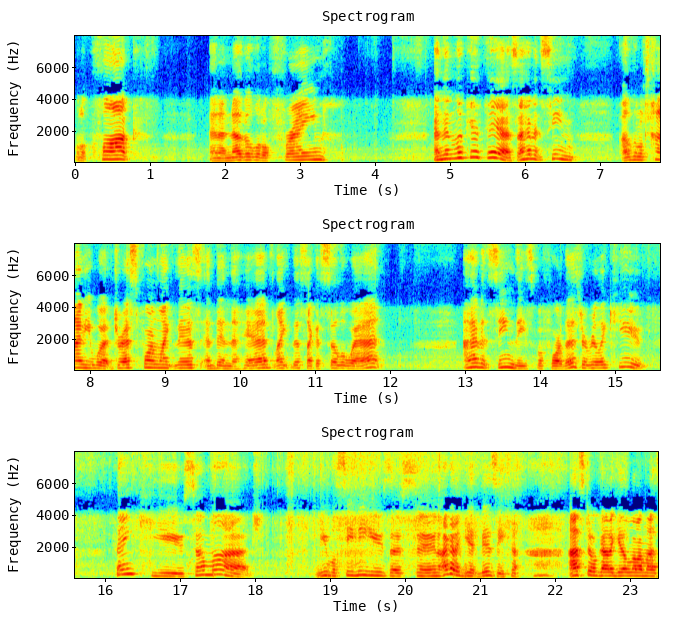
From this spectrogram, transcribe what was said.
Little clock. And another little frame. And then look at this. I haven't seen a little tiny, what, dress form like this. And then the head like this, like a silhouette. I haven't seen these before. Those are really cute. Thank you so much. You will see me use those soon. I got to get busy. I still got to get a lot of my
